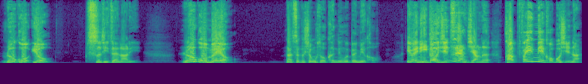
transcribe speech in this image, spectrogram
如果有，尸体在哪里？如果没有，那这个凶手肯定会被灭口，因为你都已经这样讲了，他非灭口不行啊！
